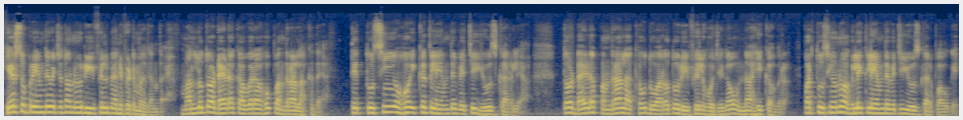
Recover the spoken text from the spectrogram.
ਕੇਅਰ ਸੁਪਰੀਮ ਦੇ ਵਿੱਚ ਤੁਹਾਨੂੰ ਰੀਫਿਲ ਬੈਨੀਫਿਟ ਮਿਲ ਜਾਂਦਾ ਹੈ। ਮੰਨ ਲਓ ਤੁਹਾਡਾ ਜਿਹੜਾ ਕਵਰ ਆ, ਉਹ 15 ਲੱਖ ਦਾ ਹੈ। ਤੇ ਤੁਸੀਂ ਉਹ ਇੱਕ ਕਲੇਮ ਦੇ ਵਿੱਚ ਯੂਜ਼ ਕਰ ਲਿਆ। ਤੁਹਾਡਾ ਜਿਹੜਾ 15 ਲੱਖ ਹੈ, ਉਹ ਦੁਬਾਰਾ ਤੋਂ ਰੀਫਿਲ ਹੋ ਜਾਏਗਾ ਉਨਾ ਹੀ ਕਵਰ ਪਰ ਤੁਸੀਂ ਉਹਨੂੰ ਅਗਲੇ ਕਲੇਮ ਦੇ ਵਿੱਚ ਯੂਜ਼ ਕਰ ਪਾਓਗੇ।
